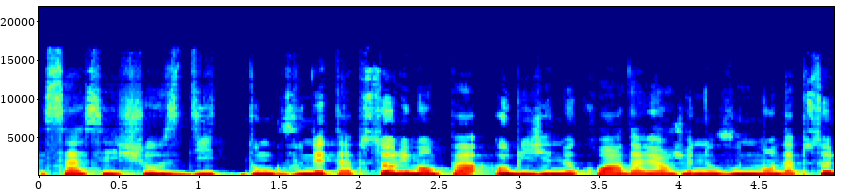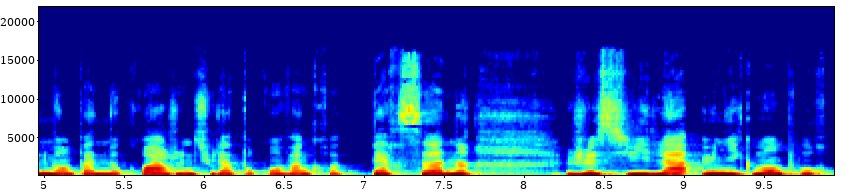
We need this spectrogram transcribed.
ça c'est chose dite. Donc vous n'êtes absolument pas obligé de me croire. D'ailleurs, je ne vous demande absolument pas de me croire. Je ne suis là pour convaincre personne. Je suis là uniquement pour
